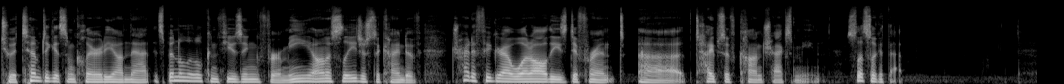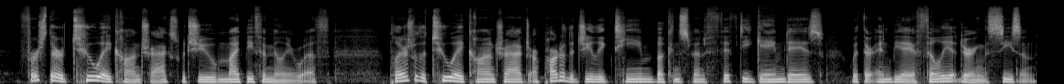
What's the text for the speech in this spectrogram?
to attempt to get some clarity on that. It's been a little confusing for me, honestly, just to kind of try to figure out what all these different uh, types of contracts mean. So let's look at that. First, there are two way contracts, which you might be familiar with. Players with a two way contract are part of the G League team but can spend 50 game days with their NBA affiliate during the season.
